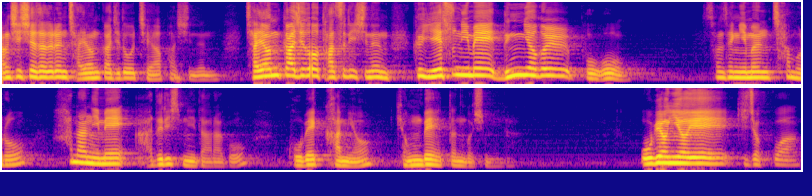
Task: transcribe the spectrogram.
당시 제자들은 자연까지도 제압하시는 자연까지도 다스리시는 그 예수님의 능력을 보고 선생님은 참으로 하나님의 아들이십니다라고 고백하며 경배했던 것입니다. 오병이어의 기적과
